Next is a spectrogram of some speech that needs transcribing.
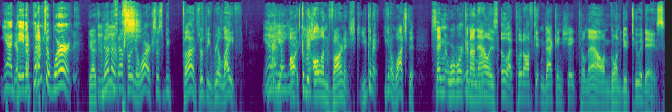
Yeah, David, put him to work. You guys, No, no, mm-hmm. not putting to work. It's supposed to be fun. It's supposed to be real life. Yeah, Yeah, You- all- oh, it's gonna be all unvarnished. You're gonna you're gonna watch the segment we're working on now. Is oh, I put off getting back in shape till now. I'm going to do two a days.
